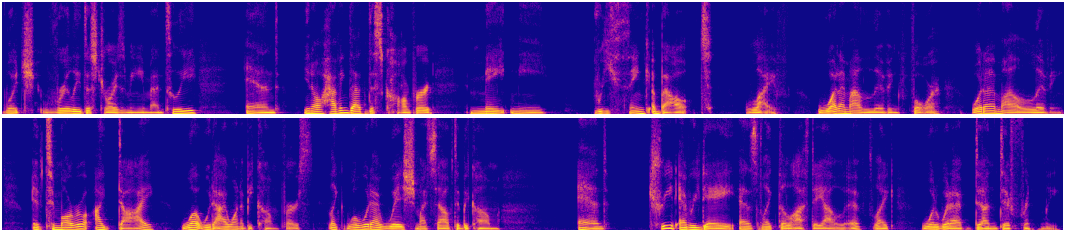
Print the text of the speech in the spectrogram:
which really destroys me mentally. And, you know, having that discomfort made me rethink about life. What am I living for? What am I living? If tomorrow I die, what would I want to become first? Like, what would I wish myself to become? And treat every day as like the last day I live. Like, what would I have done differently?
